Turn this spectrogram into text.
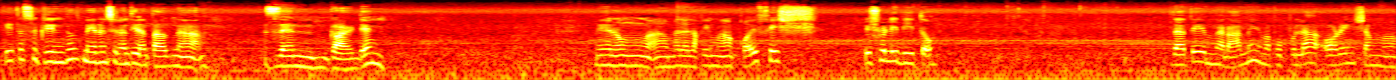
Dito sa Greenbelt, meron silang tinatawag na Zen Garden. Merong ah, malalaking mga koi fish. Usually dito. Dati marami, mapupula, orange ang mga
